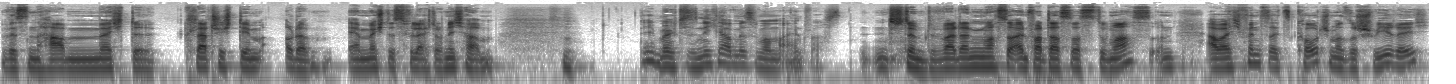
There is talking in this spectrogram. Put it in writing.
Wissen haben möchte, klatsche ich dem, oder er möchte es vielleicht auch nicht haben. Ich möchte es nicht haben, ist immer am einfachsten. Stimmt, weil dann machst du einfach das, was du machst. Und, aber ich finde es als Coach immer so schwierig.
